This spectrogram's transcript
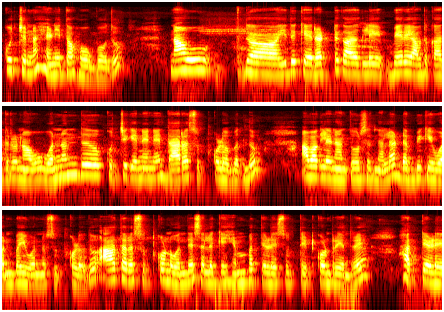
ಕುಚ್ಚನ್ನು ಹೆಣಿತಾ ಹೋಗ್ಬೋದು. ನಾವು ಇದಕ್ಕೆ ರಟ್ಟಿಗಾಗಲಿ ಬೇರೆ ಯಾವುದಕ್ಕಾದರೂ ನಾವು ಒಂದೊಂದು ಕುಚ್ಚಿಗೆನೇ ದಾರ ಸುತ್ಕೊಳ್ಳೋ ಬದಲು ಆವಾಗಲೇ ನಾನು ತೋರಿಸಿದ್ನಲ್ಲ, ಡಬ್ಬಿಗೆ ಒನ್ ಬೈ ಒನ್ ಸುತ್ಕೊಳ್ಳೋದು. ಆ ಥರ ಸುತ್ಕೊಂಡು ಒಂದೇ ಸಲಕ್ಕೆ ಎಂಬತ್ತೆಳೆ ಸುತ್ತಿಟ್ಕೊಂಡ್ರಿ ಅಂದರೆ ಹತ್ತೆಳೆ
